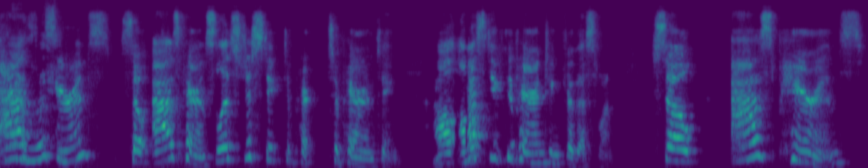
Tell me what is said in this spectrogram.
As parents so as parents let's just stick to par- to parenting. I'll, I'll stick to parenting for this one. So as parents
